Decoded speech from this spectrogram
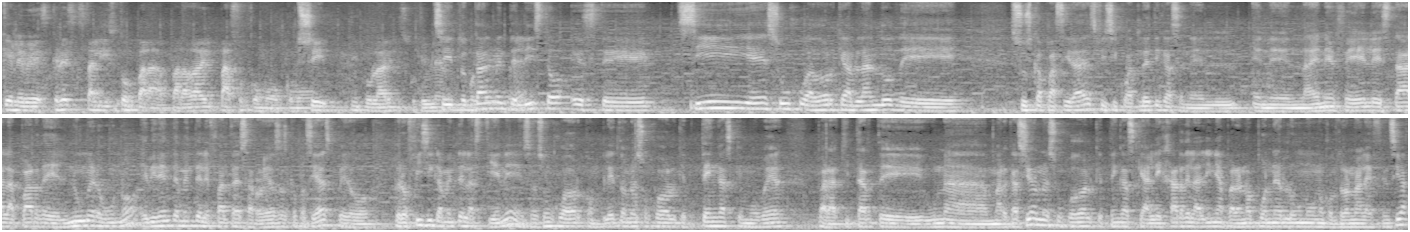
¿qué le ves? ¿Crees que está listo para, para dar el paso como, como sí. titular indiscutible? Sí, totalmente listo. Este, sí es un jugador que hablando de sus capacidades físico-atléticas en, el, en la NFL está a la par del número uno. Evidentemente le falta desarrollar esas capacidades, pero, pero físicamente las tiene. Eso es un jugador completo, no es un jugador que tengas que mover para quitarte una marcación, no es un jugador que tengas que alejar de la línea para no ponerlo uno a uno contra una defensiva.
